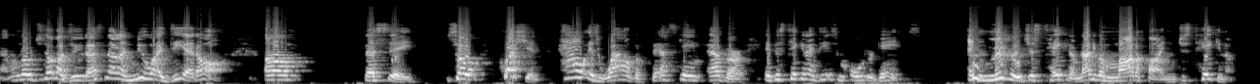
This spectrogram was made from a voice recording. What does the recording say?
I don't know what you're talking about, dude. That's not a new idea at all. Um, let's see. So, question: How is WoW the best game ever if it's taking ideas from older games and literally just taking them, not even modifying them, just taking them?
